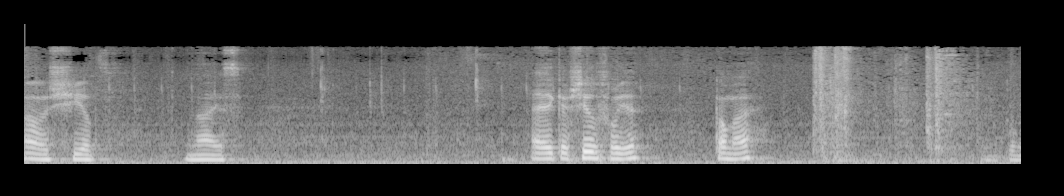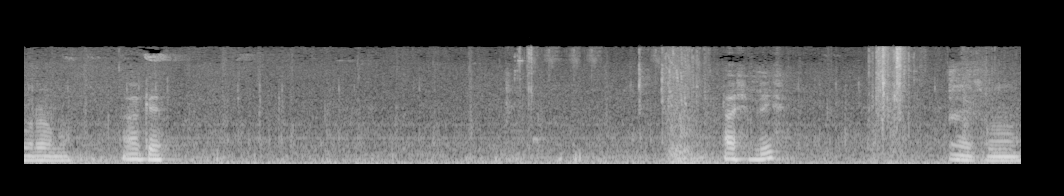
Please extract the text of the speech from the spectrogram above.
oh, shield. Nice. Hey, ik heb shield voor je. Kom maar. Kom maar aan man. Oké. Alsjeblieft. Thanks man.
